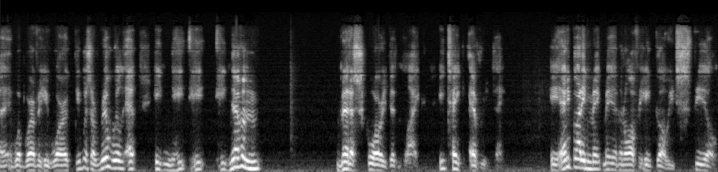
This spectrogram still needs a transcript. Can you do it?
uh, wherever he worked. He was a real, real. He he he he never met a score he didn't like. He'd take everything. He anybody made made an offer, he'd go. He'd steal.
